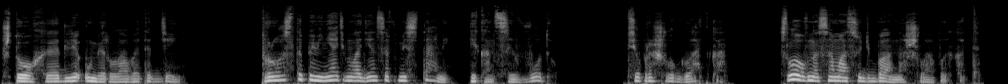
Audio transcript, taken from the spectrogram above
что Хедли умерла в этот день. Просто поменять младенцев местами и концы в воду. Все прошло гладко, словно сама судьба нашла выход.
